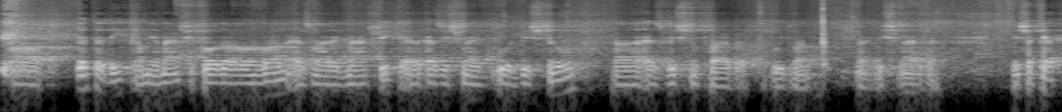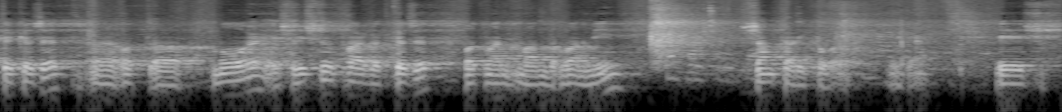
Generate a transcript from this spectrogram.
a ötödik, ami a másik oldalon van, ez már egy másik, ez is meg Úr Vishnu, ez Vishnu Parvat, úgy van ismerve. És a kettő között, ott a Mor és Vishnu Parvat között, ott van, van, van mi? Shankari Kor. Igen. És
